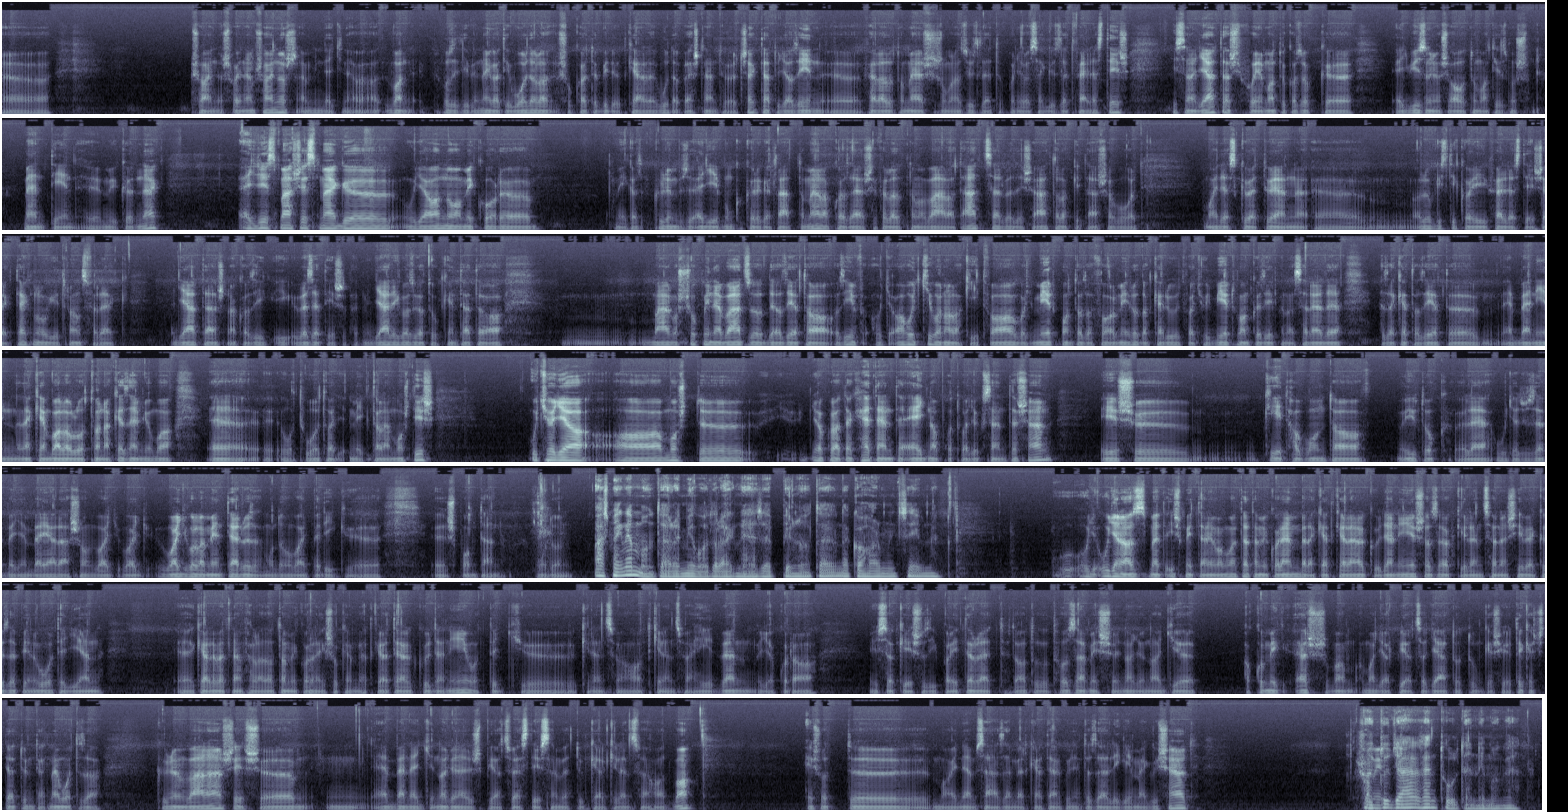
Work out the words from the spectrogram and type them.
sajnos vagy nem sajnos, mindegy, van pozitív és negatív oldala, sokkal több időt kell Budapesten töltsek, tehát ugye az én feladatom elsősorban az üzlet, Magyarország üzletfejlesztés, hiszen a gyártási folyamatok azok egy bizonyos automatizmus mentén működnek. Egyrészt, másrészt meg ugye annó, amikor még az különböző egyéb munkaköröket láttam el, akkor az első feladatom a vállalat átszervezése, átalakítása volt, majd ezt követően a logisztikai fejlesztések, technológiai transferek, a gyártásnak az vezetése, tehát mint gyárigazgatóként, tehát a, már most sok minden változott, de azért a, az inf- hogy ahogy ki van alakítva, vagy miért pont az a fal, miért oda került, vagy hogy miért van középen a szerel, de ezeket azért ebben én, nekem valahol ott van a kezemnyoma, ott volt, vagy még talán most is. Úgyhogy a, a most ö, gyakorlatilag hetente egy napot vagyok szentesen, és ö, két havonta jutok le úgy az üzembe egy bejáráson, vagy, vagy, vagy valamilyen tervezett módon, vagy pedig ö, ö, spontán módon. Azt még nem mondtál, hogy mi volt a legnehezebb pillanata ennek a 30 évnek. Ugy, ugyanaz, mert ismételni magam, tehát amikor embereket kell elküldeni, és az a 90-es évek közepén volt egy ilyen kellemetlen feladat, amikor elég sok embert kellett elküldeni, ott egy ö, 96-97-ben, hogy akkor a műszaki és az ipari terület tartozott hozzám, és egy nagyon nagy, akkor még elsősorban a magyar piacra gyártottunk és értékesítettünk, tehát nem volt ez a különvállás, és mm, ebben egy nagyon erős piacvesztést szenvedtünk el 96-ba, és ott majdnem száz ember kellett elküldeni, az eléggé megviselt. És hogy tudja ezen túltenni magát?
